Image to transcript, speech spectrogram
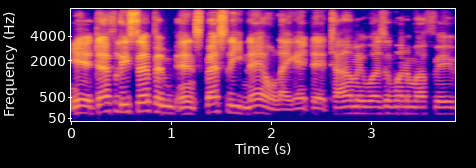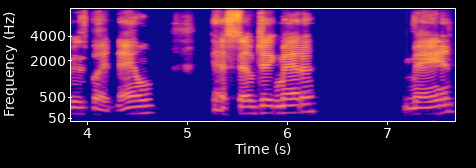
Yeah, definitely simping, and especially now. Like at that time, it wasn't one of my favorites, but now that subject matter, man,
